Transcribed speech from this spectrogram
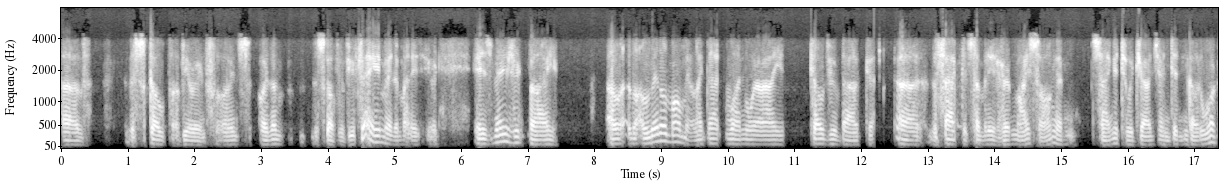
of the scope of your influence or the, the scope of your fame or the money that you're is measured by a, a, little moment like that one where I told you about uh, the fact that somebody had heard my song and sang it to a judge and didn't go to work.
